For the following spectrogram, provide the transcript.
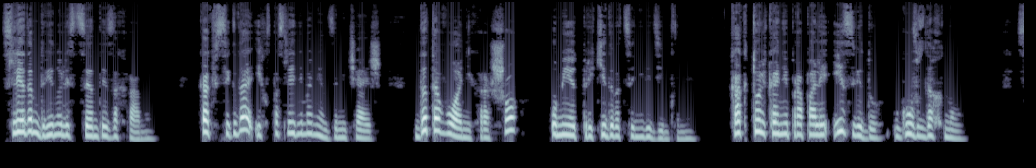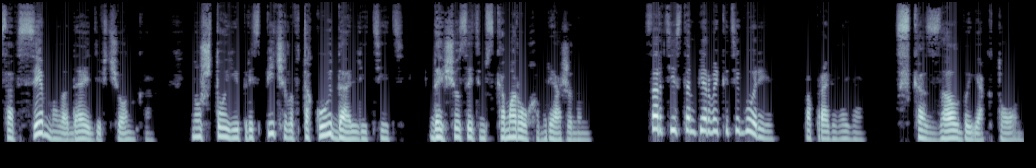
Следом двинулись центры из охраны. Как всегда, их в последний момент замечаешь. До того они хорошо умеют прикидываться невидимками. Как только они пропали из виду, Гу вздохнул. Совсем молодая девчонка. Ну что ей приспичило в такую даль лететь? Да еще с этим скоморохом ряженым. С артистом первой категории, поправила я. Сказал бы я, кто он,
